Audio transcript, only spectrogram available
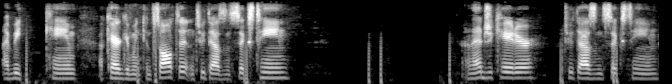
I became a caregiving consultant in 2016, an educator in 2016,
